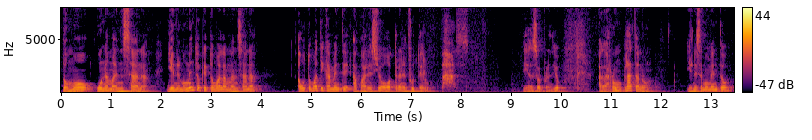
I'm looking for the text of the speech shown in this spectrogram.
tomó una manzana y en el momento que toma la manzana, automáticamente apareció otra en el frutero. ¡Paz! Ella se sorprendió. Agarró un plátano y en ese momento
